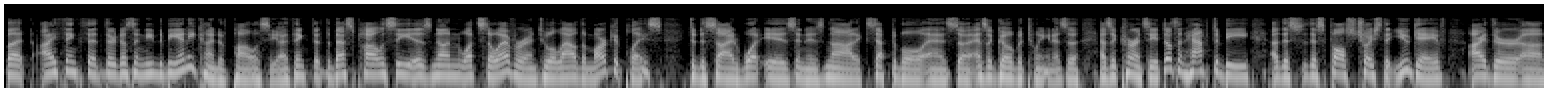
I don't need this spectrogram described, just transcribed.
but I think that there doesn't need to be any kind of policy. I think that the best policy is none whatsoever, and to allow the marketplace to decide what is and is not acceptable as uh, as a go between, as a as a currency. It doesn't have to be uh, this this false choice that you gave. Either uh,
